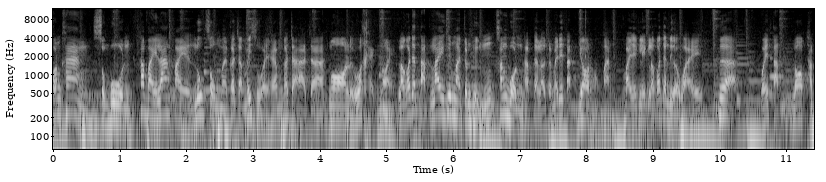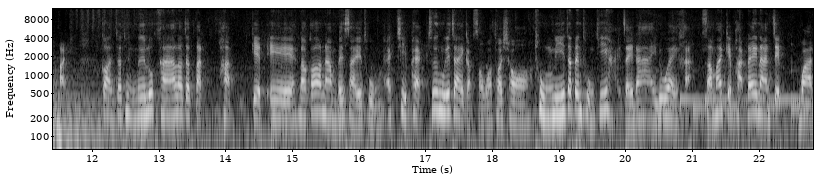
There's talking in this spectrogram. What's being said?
ค่อนข้างสมบูรณ์ ถ้าใบล่างไปรูปทรงมันก็จะไม่สวยครับมันก็จะอาจจะงอหรือว่าแข็งหน่อย เราก็จะตัดไล่ขึ้นมาจนถึงข้างบนครับแต่เราจะไม่ได้ตัดยอดของมัน ใบเล็กๆ เราก็จะเหลือไว้เพื่อไว้ตัดรอบถัดไป ก่อนจะถึงมือลูกค้าเราจะตัดผัก เกรด A แล้วก็นำไปใส่ถุง Active Pack ซึ่งวิจัยกับ สวทช ถุงนี้จะเป็นถุงที่หายใจได้ด้วยค่ะ สามารถเก็บผักได้นาน 7 วัน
